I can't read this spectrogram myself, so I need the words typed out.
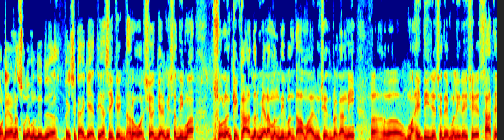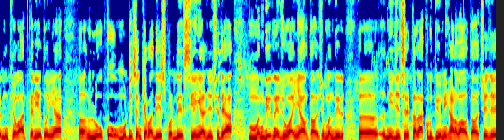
મોઢેરાના સૂર્ય મંદિર, કહી શકાય કે ઐતિહાસિક એક ધરોહર છે. અગિયારમી સદીમાં સોલંકી કાળ દરમિયાન આ મંદિર બંધાવવામાં આવેલું છે. એ પ્રકારની માહિતી જે છે તે મળી રહી છે. સાથે મુખ્ય વાત કરીએ તો અહીંયા લોકો, મોટી સંખ્યામાં દેશ પરદેશથી અહીંયા જે છે તે આ મંદિરને જોવા અહીંયા આવતા હોય છે. મંદિરની જે છે કલાકૃતિઓ નિહાળવા આવતા હોય છે. જે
